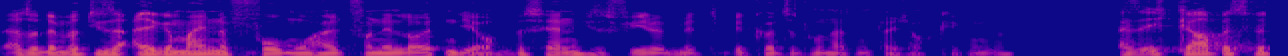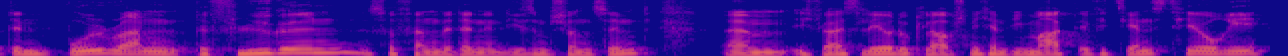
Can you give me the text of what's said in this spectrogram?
also dann wird diese allgemeine FOMO halt von den Leuten, die auch bisher nicht so viel mit Bitcoin zu tun hatten, vielleicht auch kicken. Ne? Also ich glaube, es wird den Bullrun beflügeln, sofern wir denn in diesem schon sind. Ähm, ich weiß, Leo, du glaubst nicht an die Markteffizienztheorie,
